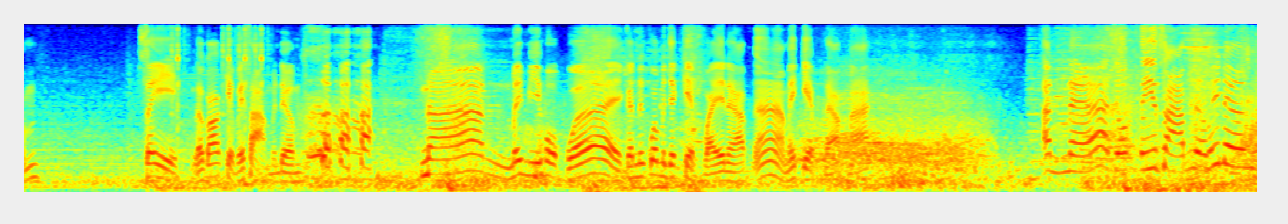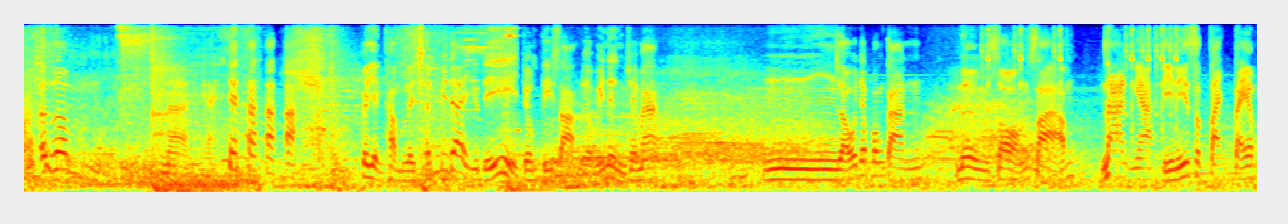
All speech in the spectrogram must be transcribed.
มสี่แล้วก็เก็บไว้ 3 เหมือนเดิมนานไม่มี 6 เว้ย ก็นึกว่ามันจะเก็บไว้นะครับอ่าไม่เก็บแล้วมา อันนะโจมตี3เหลือไว้หนึ่งอะซึมนั่นไง ก็ยังทำอะไรฉันไม่ได้อยู่ดี โจมตี3เหลือไว้หนึ่งใช่ไหมอืมเราก็จะป้องกัน1 2 3นั่นไง ทีนี้สแต็กเต็ม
